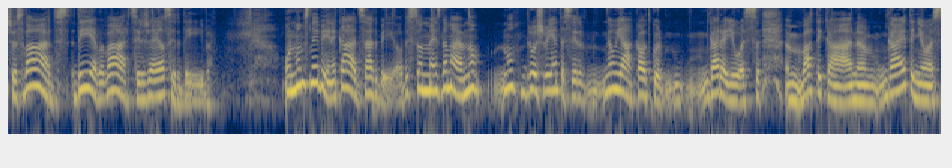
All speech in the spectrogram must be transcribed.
šos vārdus: Dieva vārds ir žēlsirdība. Un mums nebija nekādas atbildes. Mēs domājam, nu, nu, droši vien tas ir nu, jā, kaut kur garajos um, Vatikāna gaitiņos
